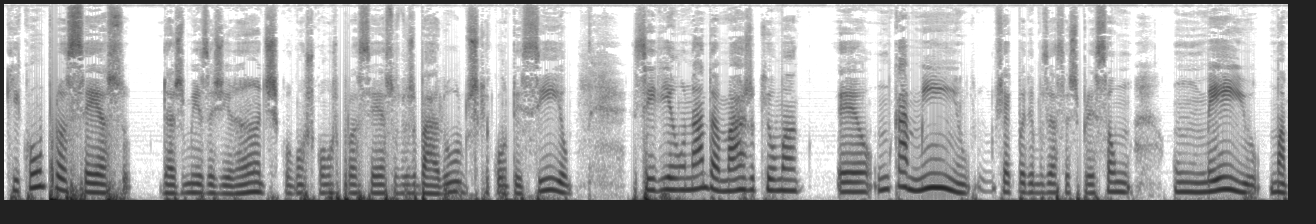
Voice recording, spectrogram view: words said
que com o processo das mesas girantes, com os, com os processos dos barulhos que aconteciam, seriam nada mais do que uma, é, um caminho, se é que podemos usar essa expressão, um meio, uma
